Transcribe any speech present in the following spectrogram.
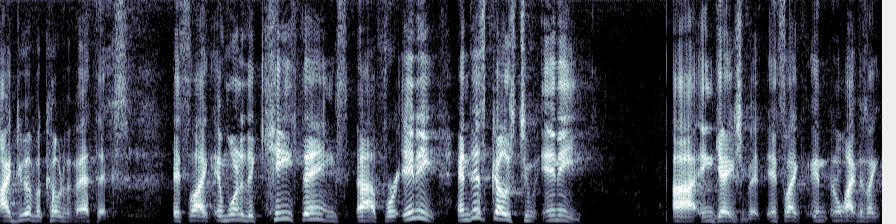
I do have a code of ethics. It's like, and one of the key things uh, for any, and this goes to any uh, engagement. It's like in, in life, it's like,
